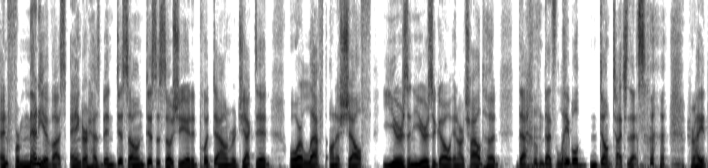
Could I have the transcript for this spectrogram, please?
And for many of us, anger has been disowned, disassociated, put down, rejected, or left on a shelf years and years ago in our childhood that that's labeled don't touch this right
